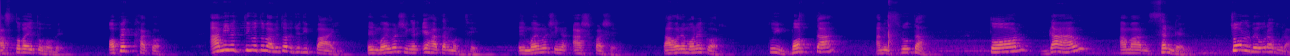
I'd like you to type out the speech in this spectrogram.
বাস্তবায়িত হবে। অপেক্ষা কর। আমি ব্যক্তিগতভাবে তোর যদি পাই এই ময়মনসিংহের এ হাতার মধ্যে, এই ময়মনসিংহের আশপাশে, তাহলে মনে কর, তুই বক্তা আমি শ্রোতা। তোর গাল আমার স্যান্ডেল। চলবে ওরা দুরা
